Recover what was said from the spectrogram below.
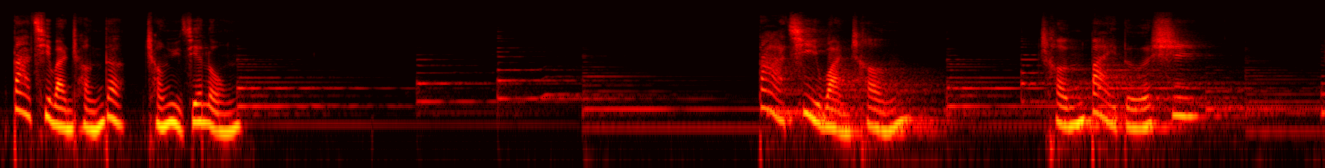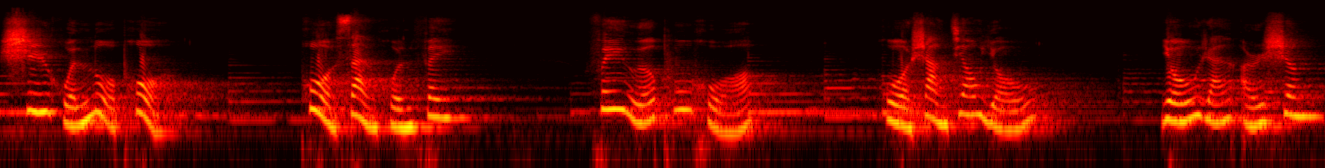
“大器晚成”的成语接龙。“大器晚成”。成败得失，失魂落魄，魄散魂飞，飞蛾扑火，火上浇油，油然而生，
